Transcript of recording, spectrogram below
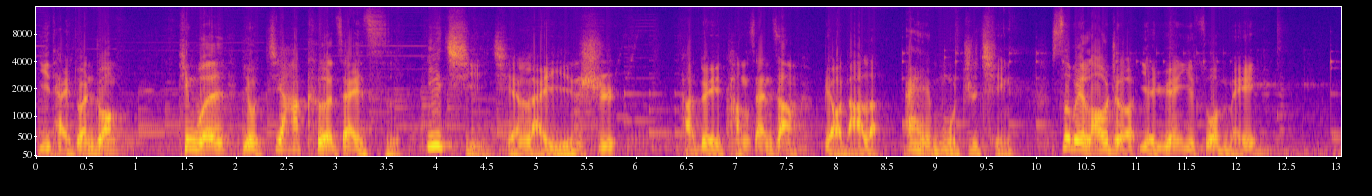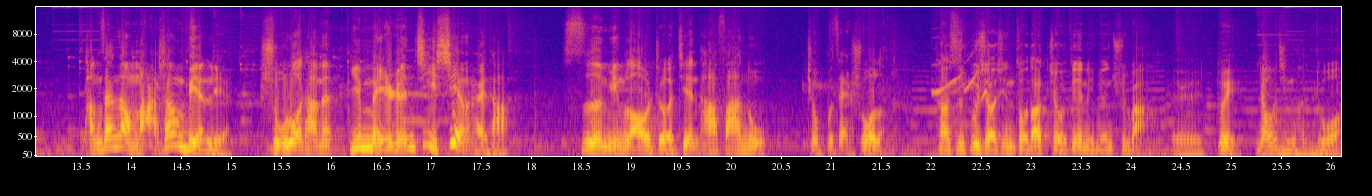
仪态端庄。听闻有家客在此，一起前来吟诗。他对唐三藏表达了爱慕之情，四位老者也愿意做媒。唐三藏马上变脸，数落他们以美人计陷害他。四名老者见他发怒，就不再说了。他是不小心走到酒店里面去吧？呃，对，妖精很多。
